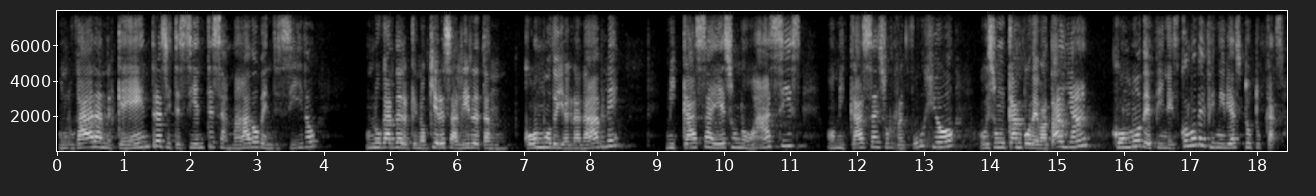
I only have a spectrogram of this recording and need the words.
un lugar en el que entras y te sientes amado, bendecido, un lugar del que no quieres salir de tan cómodo y agradable. Mi casa es un oasis o mi casa es un refugio o es un campo de batalla. ¿Cómo defines? ¿Cómo definirías tú tu casa?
